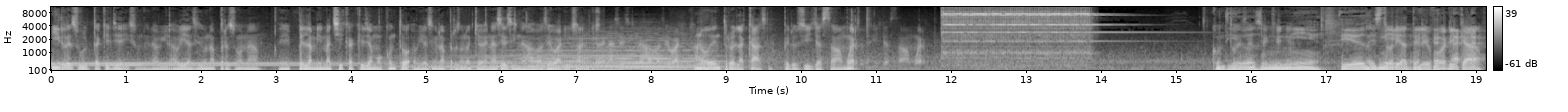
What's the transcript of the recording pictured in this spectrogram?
Y resulta que Jason era- había, sido una persona, eh, pues la misma chica que llamó contó, había sido una persona que habían asesinado hace varios años. No dentro de la casa, pero sí ya estaba muerta. Ese Dios pequeño- mío, Dios una historia mío. telefónica.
